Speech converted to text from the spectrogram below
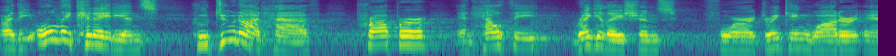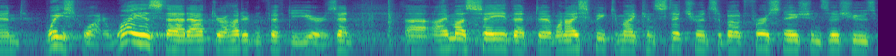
are the only Canadians who do not have proper and healthy regulations for drinking water and wastewater. Why is that after 150 years? And uh, I must say that uh, when I speak to my constituents about First Nations issues,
